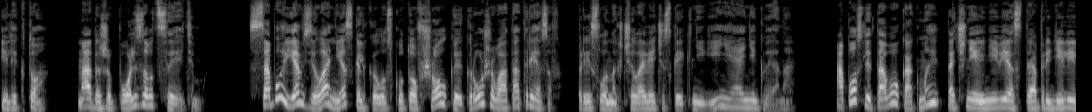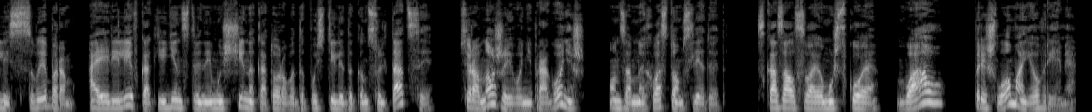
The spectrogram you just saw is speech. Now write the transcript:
или кто? Надо же пользоваться этим. С собой я взяла несколько лоскутов шелка и кружева от отрезов, присланных человеческой княгиней Анигвена. А после того, как мы, точнее невесты, определились с выбором, а Эрелив, как единственный мужчина, которого допустили до консультации, все равно же его не прогонишь, он за мной хвостом следует, сказал свое мужское «Вау!», пришло мое время.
